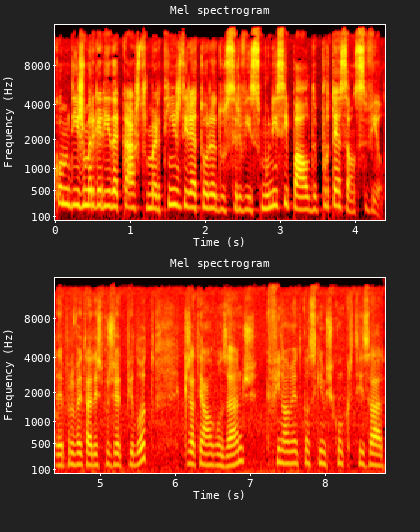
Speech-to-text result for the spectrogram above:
como diz Margarida Castro Martins, diretora do Serviço Municipal de Proteção Civil. Aproveitar este projeto piloto, que já tem alguns anos, que finalmente conseguimos concretizar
